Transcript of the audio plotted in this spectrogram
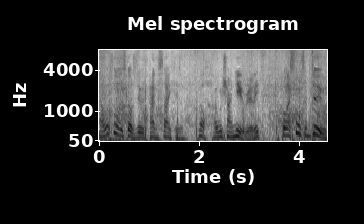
Now, what's all this got to do with panpsychism? Well, I wish I knew really. Well, I sort of do.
